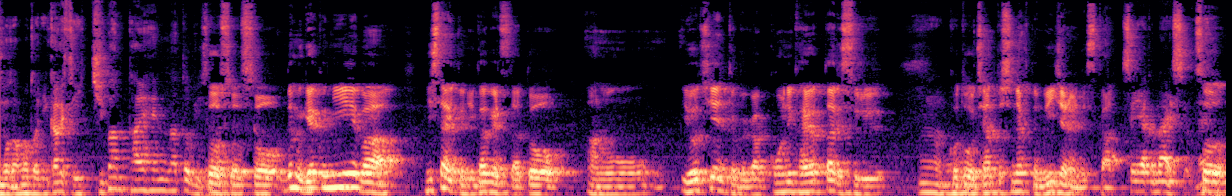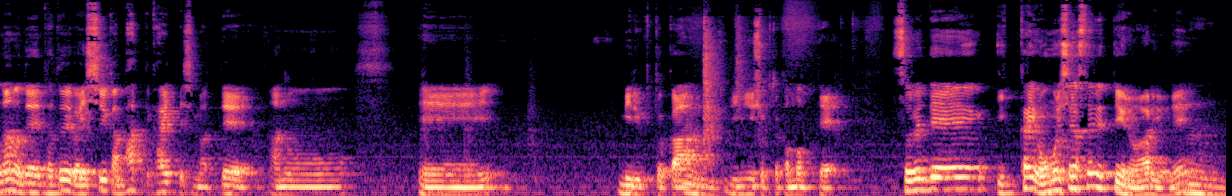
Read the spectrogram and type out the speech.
子供と2ヶ月一番大変な時じゃそうそうないですかそう。でも逆に言えば、2歳と2ヶ月だと、あの、幼稚園とか学校に通ったりするうんうんことをちゃんとしなくてもいいじゃないですか。制約ないですよね。そう、なので、例えば1週間パッて帰ってしまって、あのーえーミルクとか離乳食とか持って、それで一回思い知らせるっていうのはあるよね。うんうん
